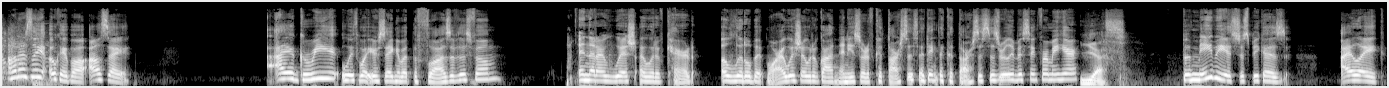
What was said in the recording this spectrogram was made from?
Mean, honestly, okay, Paul, I'll say I agree with what you're saying about the flaws of this film, and that I wish I would have cared a little bit more. I wish I would have gotten any sort of catharsis. I think the catharsis is really missing for me here. Yes. But maybe it's just because I like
